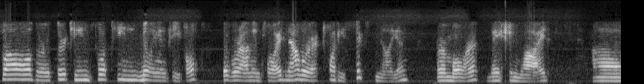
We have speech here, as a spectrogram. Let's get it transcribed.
12 or 13, 14 million people that were unemployed. Now we're at 26 million or more nationwide. Uh,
